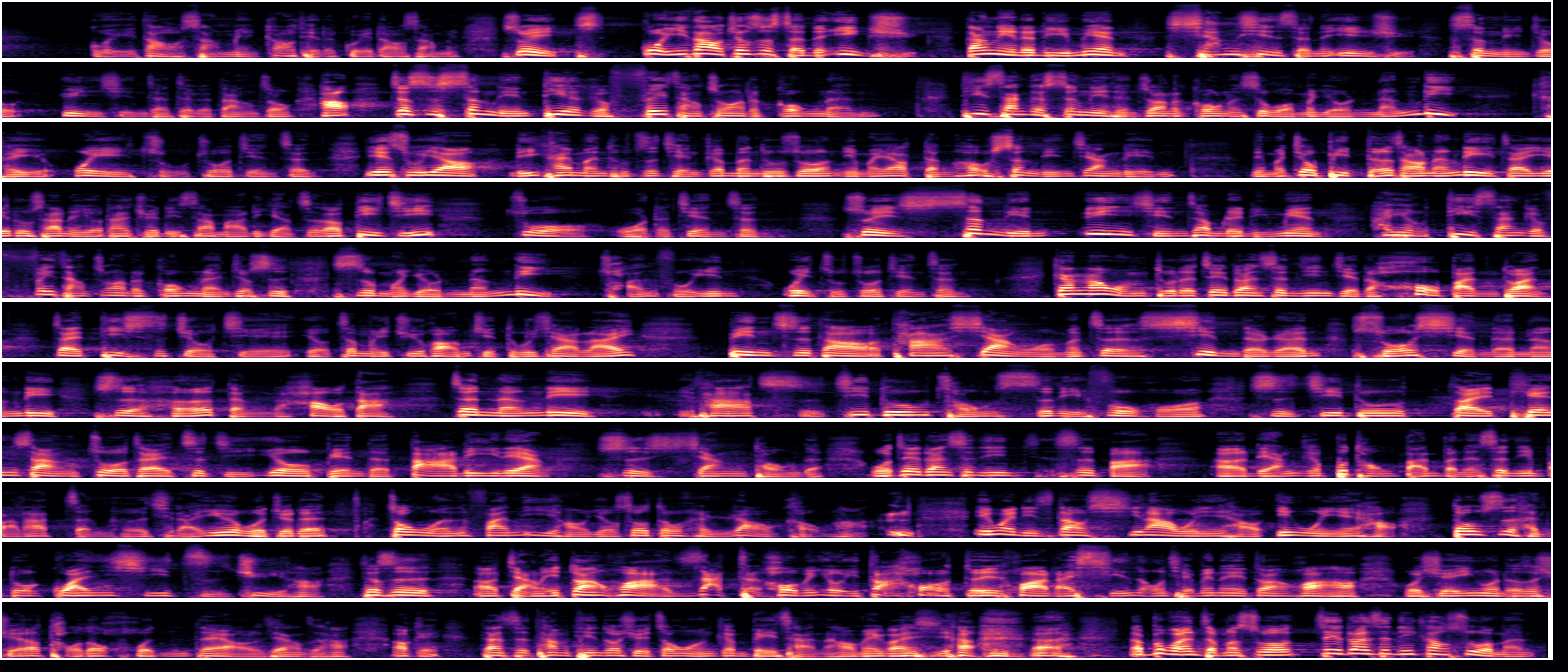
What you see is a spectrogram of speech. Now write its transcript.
轨道上面，高铁的轨道上面，所以轨道就是神的应许。当你的里面相信神的应许，圣灵就运行在这个当中。好，这是圣灵第二个非常重要的功能。第三个圣灵很重要的功能是我们有能力可以为主做见证。耶稣要离开门徒之前，跟门徒说：“你们要等候圣灵降临，你们就必得着能力，在耶路撒冷、犹太全地、撒玛利亚，直到地极，做我的见证。”所以圣灵运行在我们的里面，还有第三个非常重要的功能，就是使我们有能力传福音，为主做见证。刚刚我们读的这段圣经节的后半段，在第十九节有这么一句话，我们一起读一下来，并知道他向我们这信的人所显的能力是何等的浩大，这能力他使基督从死里复活，使基督在天上坐在自己右边的大力量是相同的。我这段圣经是把。呃，两个不同版本的圣经把它整合起来，因为我觉得中文翻译哈有时候都很绕口哈，因为你知道希腊文也好，英文也好，都是很多关系子句哈，就是呃讲了一段话，that 后面又一大堆话来形容前面那一段话哈。我学英文的时候学到头都昏掉了这样子哈。OK，但是他们听说学中文更悲惨了哈，没关系哈。呃，那不管怎么说，这段圣经告诉我们。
